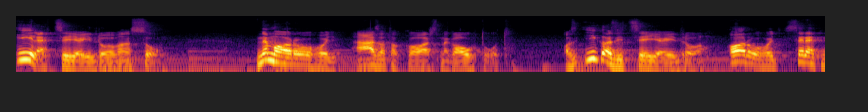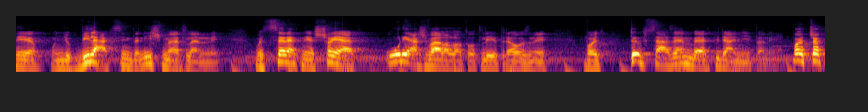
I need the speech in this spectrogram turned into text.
élet céljaidról van szó. Nem arról, hogy házat akarsz, meg autót. Az igazi céljaidról. Arról, hogy szeretnél mondjuk világszinten ismert lenni, vagy szeretnél saját óriás vállalatot létrehozni, vagy több száz embert irányítani. Vagy csak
